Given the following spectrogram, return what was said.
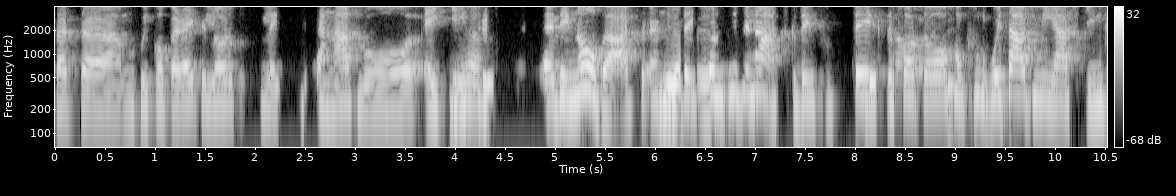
that um, we cooperate a lot, like Sanaglu, AK, Yeah. Uh, they know that and Yeah, they yeah. don't even ask. They take the photo without me asking.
